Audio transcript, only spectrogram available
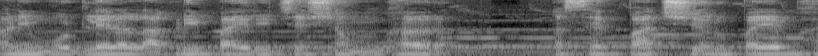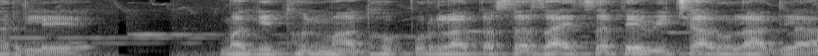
आणि मोडलेल्या लाकडी पायरीचे शंभर असे पाचशे रुपये भरले. मग इथून माधोपूरला कसं जायचं ते विचारू लागला.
